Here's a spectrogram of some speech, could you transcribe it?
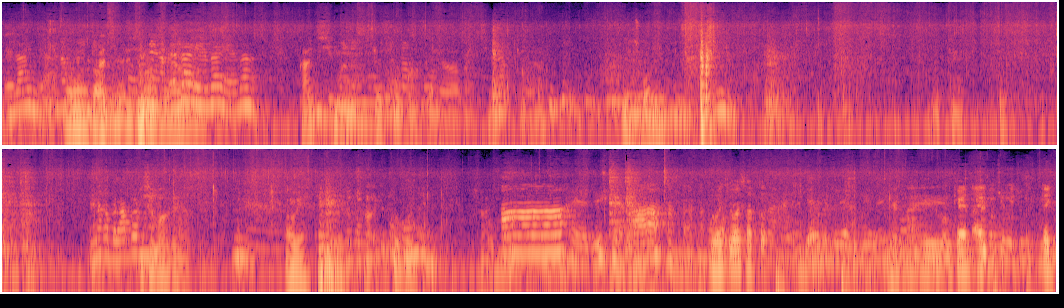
Enaknya. Ngomong tau. 같이 드시면 돼요. Enak, enak, enak. 같이 드시고 가세요. 같이 이렇게요. which one 이렇게 Enak apa lapar? 드셔보세요. oke thank you dua coba satu. Can I take?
